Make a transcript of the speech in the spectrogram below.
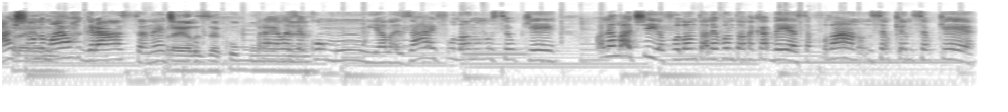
achando elas- maior graça, né? Pra elas é comum. Pra elas né? é comum e elas, ai, fulano não sei o quê. Olha lá, tia, fulano tá levantando a cabeça, fulano não sei o quê, não sei o quê.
